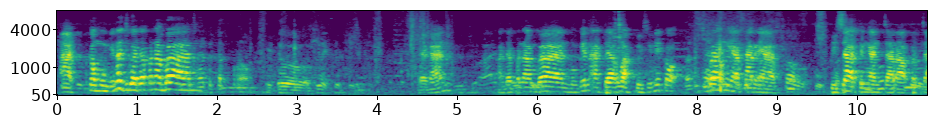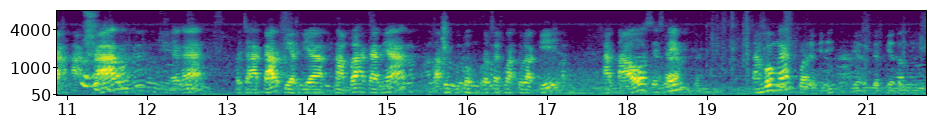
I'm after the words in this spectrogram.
Ah, kemungkinan juga ada penambahan gitu ya kan? Ada penambahan. Mungkin ada wah di sini kok kurang nih akarnya bisa dengan cara pecah akar ya kan? Pecah akar biar dia nambah akarnya tapi butuh proses waktu lagi. Atau sistem sambung kan? Biar ini biar biar kelihatan tinggi.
